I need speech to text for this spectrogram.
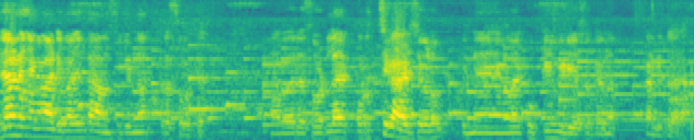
ഇതാണ് ഞങ്ങൾ അടിമാലിയിൽ താമസിക്കുന്ന റിസോർട്ട്. റിസോർട്ടിലെ കുറച്ച് കാഴ്ചകളും പിന്നെ ഞങ്ങളെ കുക്കിംഗ് വീഡിയോസ് ഒക്കെ ഒന്ന് കണ്ടിട്ട് വരാം.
